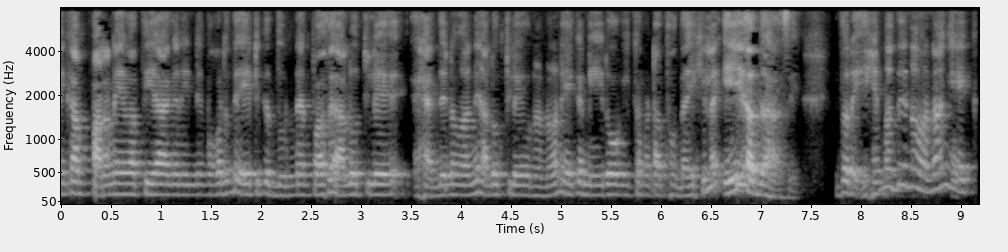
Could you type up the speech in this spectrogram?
නිකන් පරණ ඒවා තියාගෙන ඉන්නේ මොකටද ඒ ටික දුන්නන් පස්සේ අලුත් ලේ හැදෙනවනේ අලුත් ලේ උනනවනේ ඒක නිරෝගීකමටත් හොඳයි කියලා ඒ අදහසෙන්. ඒතර එහෙම දෙනවා නම් ඒක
